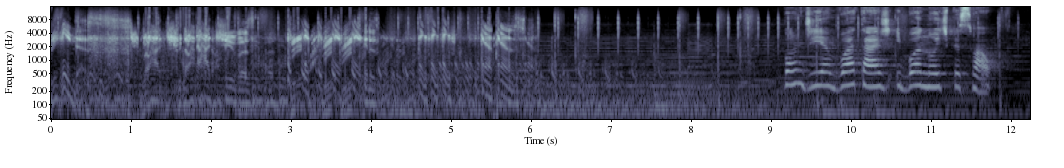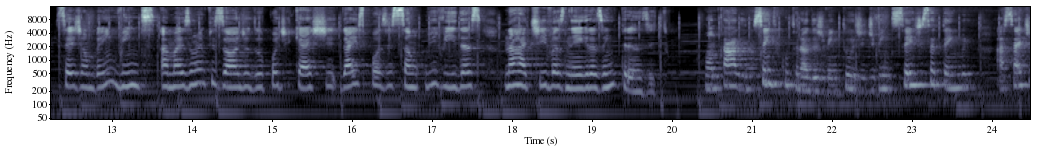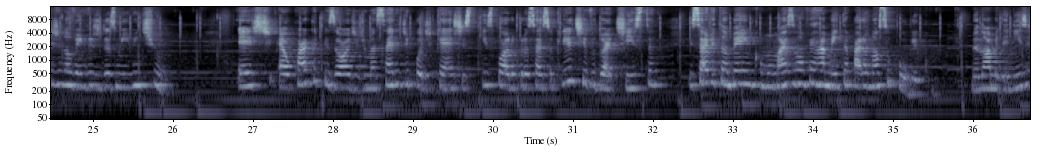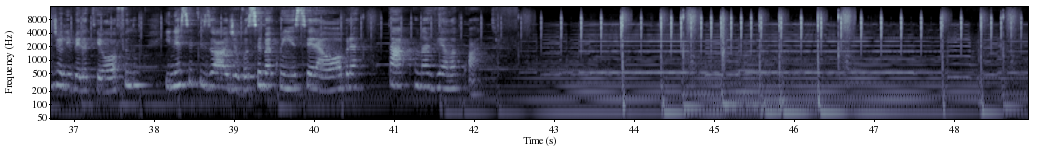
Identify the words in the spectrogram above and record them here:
vividas, narrativas. Bom dia, boa tarde e boa noite, pessoal. Sejam bem-vindos a mais um episódio do podcast da exposição Vividas Narrativas Negras em Trânsito, montada no Centro Cultural da Juventude de 26 de setembro a 7 de novembro de 2021. Este é o quarto episódio de uma série de podcasts que explora o processo criativo do artista e serve também como mais uma ferramenta para o nosso público. Meu nome é Denise de Oliveira Teófilo e nesse episódio você vai conhecer a obra Taco na Viela 4.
